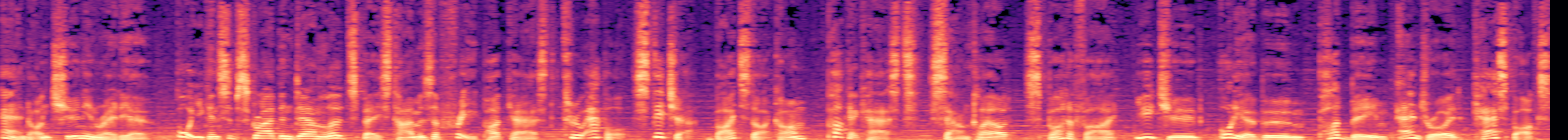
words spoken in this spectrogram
and on TuneIn Radio. Or you can subscribe and download Spacetime as a free podcast through Apple, Stitcher, Bitesz.com, Pocket Casts, SoundCloud, Spotify, YouTube, Audio Boom, Podbean, Android, Castbox,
